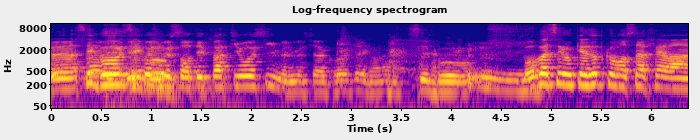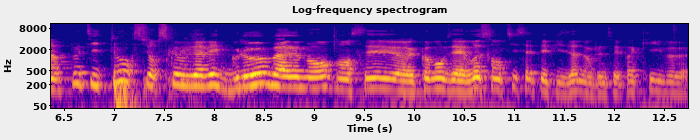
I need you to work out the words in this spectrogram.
Voilà, c'est beau, Des c'est fois, beau. je me sentais partir aussi, mais je me suis accroché quand même. C'est beau. Bon, bah, c'est l'occasion de commencer à faire un petit tour sur ce que vous avez globalement pensé, euh, comment vous avez ressenti cet épisode. Donc, je ne sais pas qui veut,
